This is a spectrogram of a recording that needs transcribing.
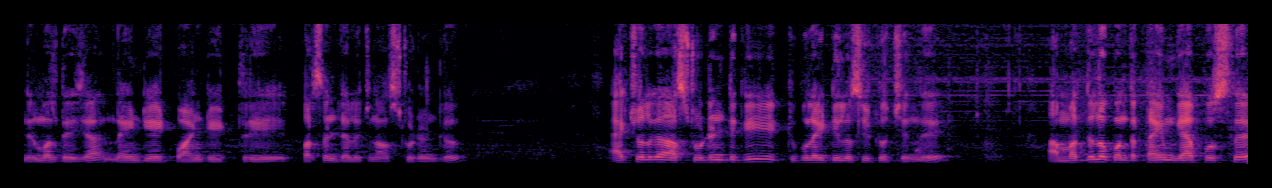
Nirmal Teja. Ninety eight point eight three percentage వచ్చిన ఆ స్టూడెంట్లు. యాక్చువల్గా ఆ స్టూడెంట్కి ట్రిపుల్ ఐటీలో సీట్ వచ్చింది. ఆ మధ్యలో కొంత టైం గ్యాప్ వస్తే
